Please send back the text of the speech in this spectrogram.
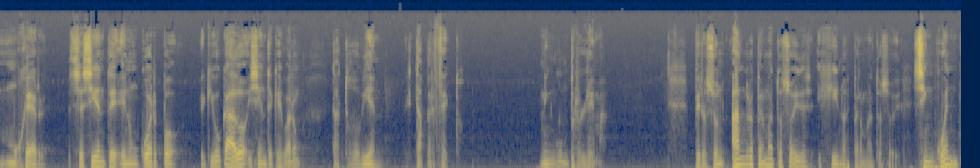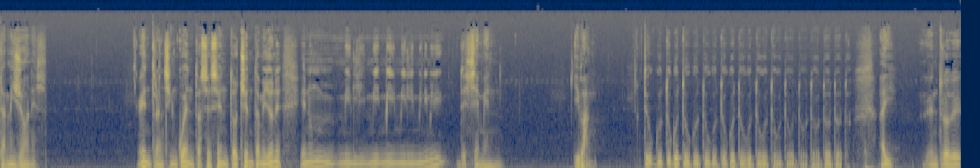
mujer, se siente en un cuerpo equivocado y siente que es varón, está todo bien, está perfecto ningún problema. Pero son androespermatozoides y ginoespermatozoides. 50 millones. Entran 50, 60, 80 millones en un mili, mili, mili, de semen. Y van. Ahí, dentro de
